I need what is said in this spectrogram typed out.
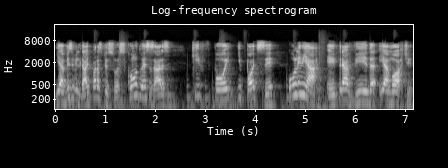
e a visibilidade para as pessoas com doenças raras, que foi e pode ser o limiar entre a vida e a morte.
